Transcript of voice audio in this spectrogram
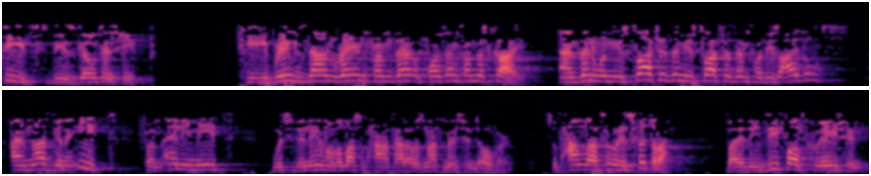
feeds these goats and sheep. He brings down rain from them, for them from the sky. And then when you slaughter them, you slaughter them for these idols. I'm not going to eat from any meat which the name of Allah subhanahu wa ta'ala was not mentioned over. SubhanAllah, through his fitrah, by the default creation,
